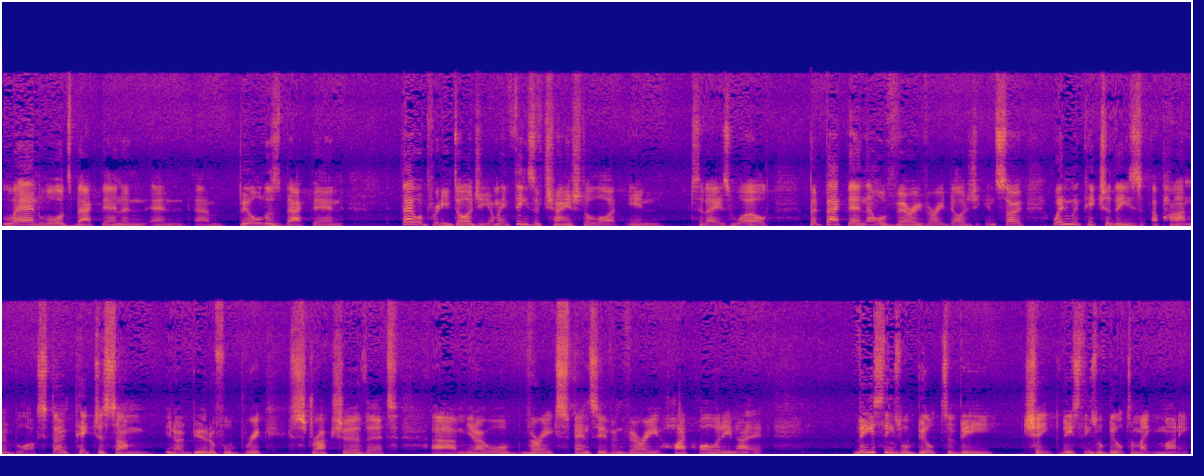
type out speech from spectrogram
landlords back then and, and um, builders back then, they were pretty dodgy. I mean, things have changed a lot in today's world, but back then they were very, very dodgy. And so when we picture these apartment blocks, don't picture some, you know, beautiful brick structure that um, you know, all very expensive and very high quality. No, it, these things were built to be cheap. These things were built to make money.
